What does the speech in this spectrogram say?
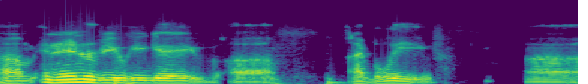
um, in an interview he gave, uh, I believe. Uh,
